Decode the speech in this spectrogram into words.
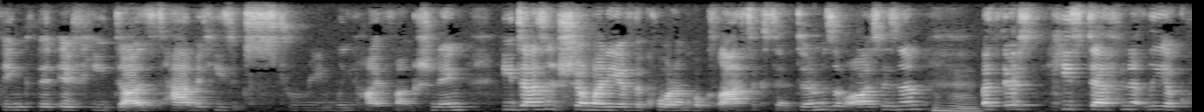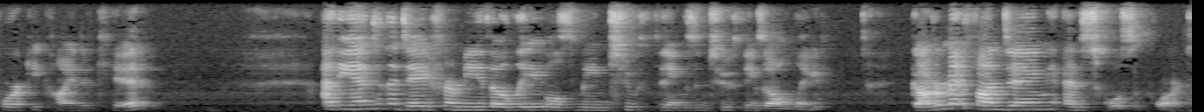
think that if he does have it, he's extremely high functioning. He doesn't show any of the quote unquote classic symptoms of autism, Mm-hmm. but there's he's definitely a quirky kind of kid. At the end of the day, for me, the labels mean two things and two things only government funding and school support.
